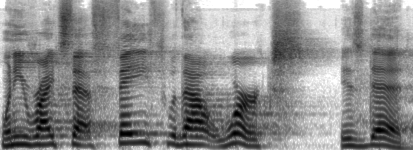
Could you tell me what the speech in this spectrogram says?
when he writes that faith without works is dead.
